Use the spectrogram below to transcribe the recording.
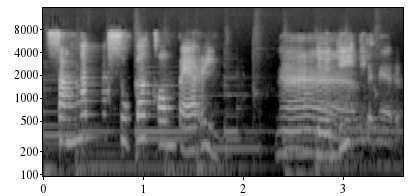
sangat suka comparing. Nah Jadi- bener.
